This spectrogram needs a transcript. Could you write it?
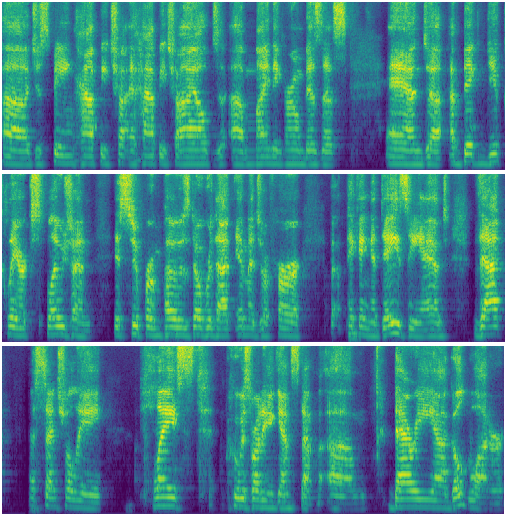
uh, just being happy, chi- a happy child, uh, minding her own business, and uh, a big nuclear explosion is superimposed over that image of her picking a daisy, and that essentially placed who was running against them, um, Barry uh, Goldwater,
